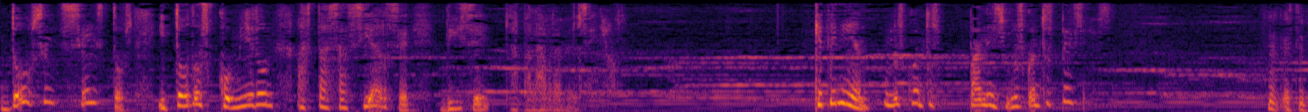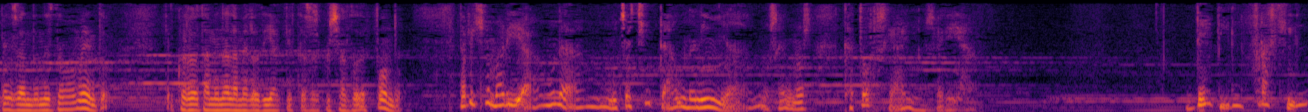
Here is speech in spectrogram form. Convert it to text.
doce cestos. Y todos comieron hasta saciarse, dice la palabra del Señor. ¿Qué tenían? Unos cuantos panes y unos cuantos peces. Estoy pensando en este momento. Recuerdo también a la melodía que estás escuchando de fondo. La Virgen María, una muchachita, una niña, no sé, unos 14 años sería débil, frágil,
